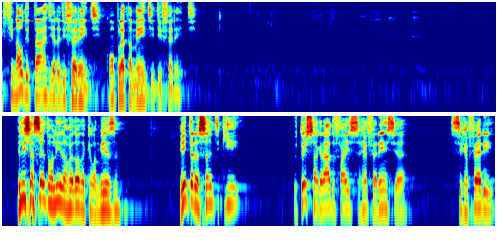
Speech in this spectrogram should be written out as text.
final de tarde era diferente, completamente diferente. Eles se assentam ali ao redor daquela mesa. E é interessante que o texto sagrado faz referência, se refere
